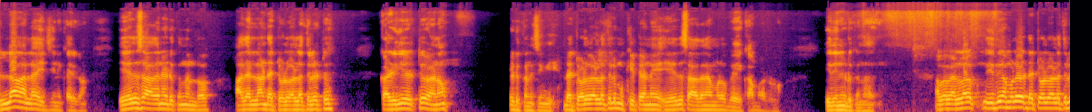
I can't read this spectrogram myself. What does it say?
എല്ലാം നല്ല ഹൈജീനിക് ആയിരിക്കണം ഏത് സാധനം എടുക്കുന്നുണ്ടോ അതെല്ലാം ഡെറ്റോൾ വെള്ളത്തിലിട്ട് കഴുകിയിട്ട് വേണം എടുക്കണമെങ്കിൽ ഡെറ്റോൾ വെള്ളത്തിൽ മുക്കിയിട്ടാണ് ഏത് സാധനം നമ്മൾ ഉപയോഗിക്കാൻ പാടുള്ളൂ ഇതിന് എടുക്കുന്നത്. അപ്പോൾ വെള്ളം ഇത് നമ്മൾ ഡെറ്റോൾ വെള്ളത്തിൽ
